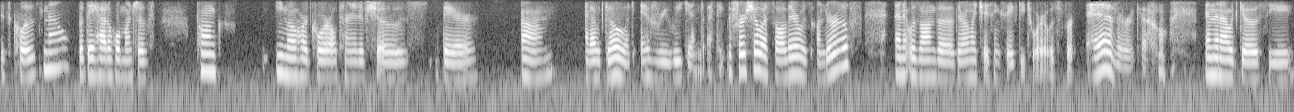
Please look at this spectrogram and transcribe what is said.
It's closed now, but they had a whole bunch of punk, emo, hardcore, alternative shows there. Um, and I would go like every weekend. I think the first show I saw there was Underoath, and it was on the They're Only Chasing Safety tour. It was forever ago. And then I would go see,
